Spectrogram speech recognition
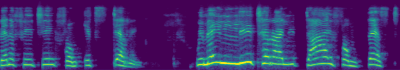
benefiting from its stirring. We may literally die from thirst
